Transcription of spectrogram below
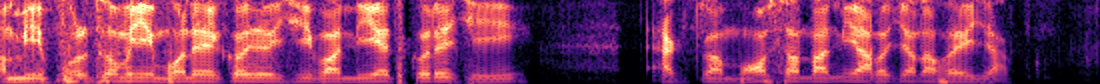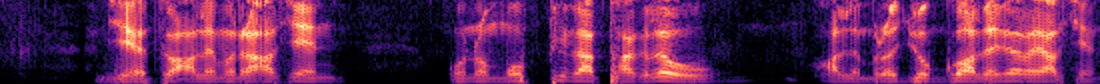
আমি প্রথমেই মনে করেছি বা নিয়ত করেছি, একটা মশালা নিয়ে আলোচনা হয়ে যাক। যেহেতু আলেমরা আছেন, কোনো মুক্তি না থাকলেও আলেমরা যোগ্য আলেমরা আছেন।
